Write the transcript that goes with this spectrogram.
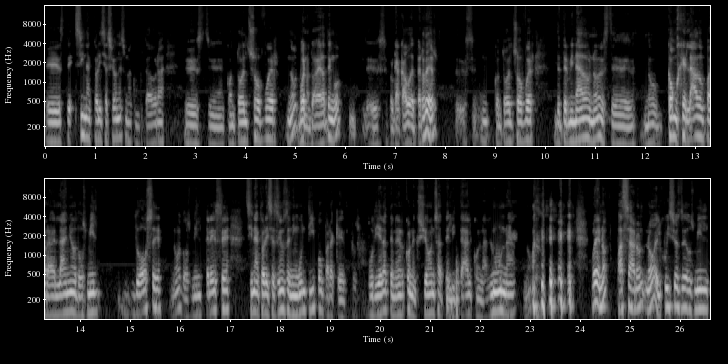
este, sin actualizaciones, una computadora este, con todo el software, ¿no? Bueno, todavía la tengo, porque acabo de perder, con todo el software determinado, ¿no? Este, ¿no? Congelado para el año 2000 2012, ¿no? 2013, sin actualizaciones de ningún tipo para que pues, pudiera tener conexión satelital con la luna, ¿no? bueno, pasaron, ¿no? El juicio es de 2000,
